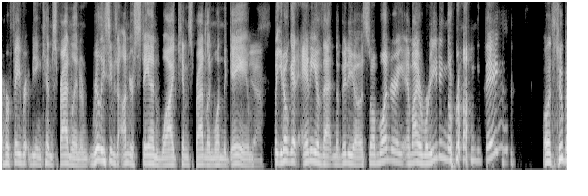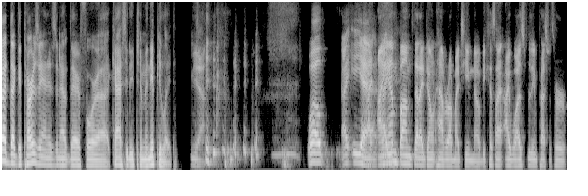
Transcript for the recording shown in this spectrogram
her favorite being kim spradlin and really seems to understand why kim spradlin won the game yeah. but you don't get any of that in the video. So i'm wondering am i reading the wrong thing? Well, it's too bad that Guitarzan isn't out there for uh, Cassidy to manipulate. yeah. Well i yeah I, I am bummed that I don't have her on my team though, because I, I was really impressed with her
